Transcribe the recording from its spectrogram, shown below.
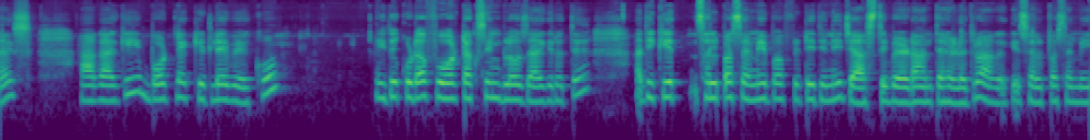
ಗೈಸ್ ಹಾಗಾಗಿ ಬೋಟ್ ನೆಕ್ ಇಡಲೇಬೇಕು. ಇದು ಕೂಡ ಫೋರ್ ಟಕ್ಸಿಂಗ್ ಬ್ಲೌಸ್ ಆಗಿರುತ್ತೆ. ಅದಕ್ಕೆ ಸ್ವಲ್ಪ ಸೆಮಿ ಬಫ್ ಇಟ್ಟಿದ್ದೀನಿ. ಜಾಸ್ತಿ ಬೇಡ ಅಂತ ಹೇಳಿದ್ರು. ಹಾಗಾಗಿ ಸ್ವಲ್ಪ ಸೆಮಿ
